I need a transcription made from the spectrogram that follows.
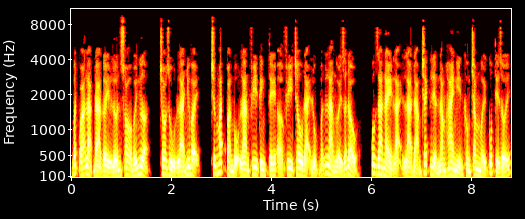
Bất quá lạc đà gầy lớn so với ngựa, cho dù là như vậy, trước mắt toàn bộ lan phi kinh tế ở phi châu đại lục vẫn là người dẫn đầu, quốc gia này lại là đảm trách liền năm 2010 quốc thế giới.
